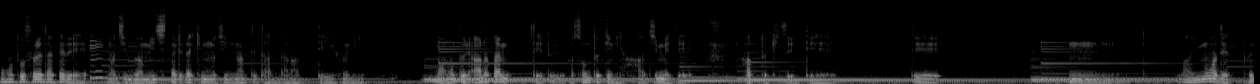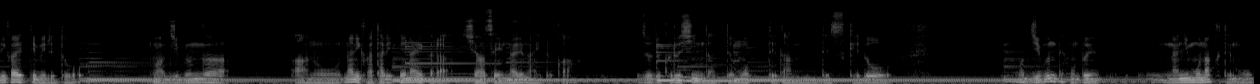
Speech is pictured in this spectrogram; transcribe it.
本当それだけで、まあ、自分は満ち足りた気持ちになってたんだなっていうふうに、まあ、本当に改めてというかその時に初めてハッと気づいてでうんまあ今まで振り返ってみると、まあ、自分があの何か足りてないから幸せになれないとかずっと苦しいんだって思ってたんですけど、まあ、自分で本当に何もなくても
